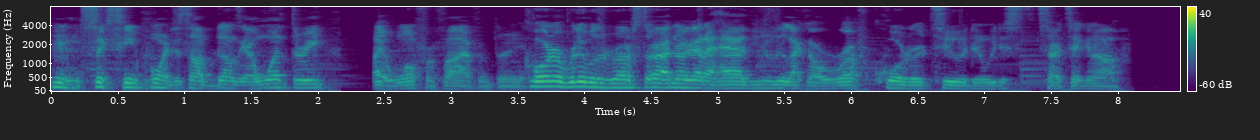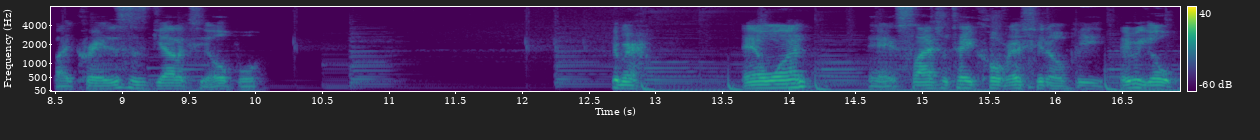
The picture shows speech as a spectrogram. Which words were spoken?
16 points just off dunks. Got one three, like one for five from three. Quarter really was a rough start. I know I gotta have usually like a rough quarter or two, and then we just start taking off like crazy. This is Galaxy Opal. Come here. And one. And slash and take over. That shit OP. Here we go.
